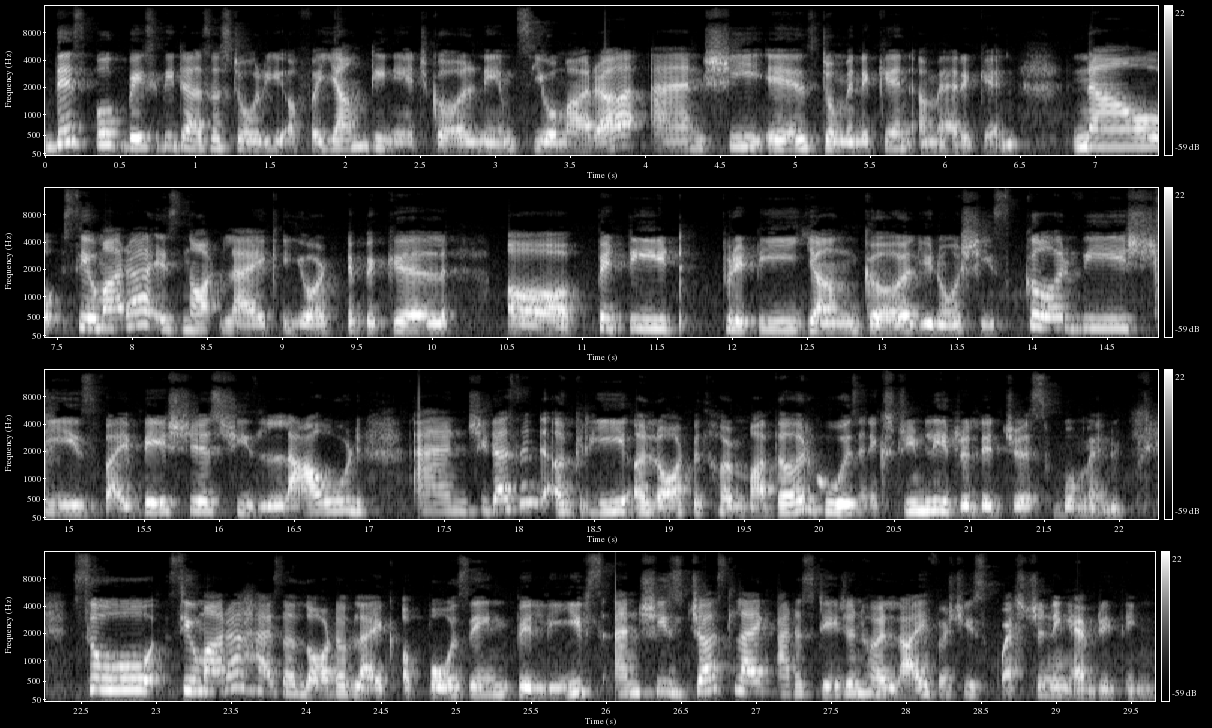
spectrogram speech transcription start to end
This book basically tells the story of a young teenage girl named Xiomara and she is Dominican American. Now, Xiomara is not like your typical uh, petite pretty young girl you know she's curvy she's vivacious she's loud and she doesn't agree a lot with her mother who is an extremely religious woman. So Xiomara has a lot of like opposing beliefs and she's just like at a stage in her life where she's questioning everything.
